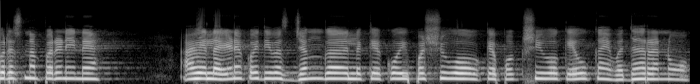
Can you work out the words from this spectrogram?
વર્ષના પરણીને આવેલા, એણે કોઈ દિવસ જંગલ કે કોઈ પશુઓ કે પક્ષીઓ કે એવું કાંઈ વધારાનું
